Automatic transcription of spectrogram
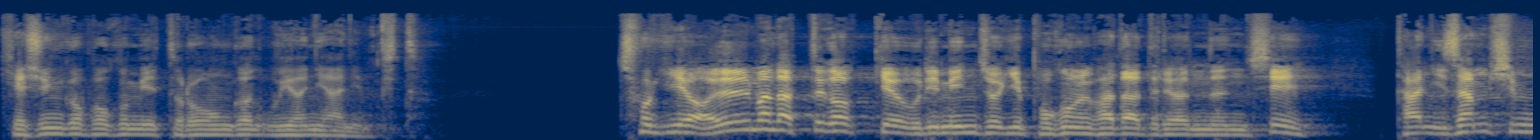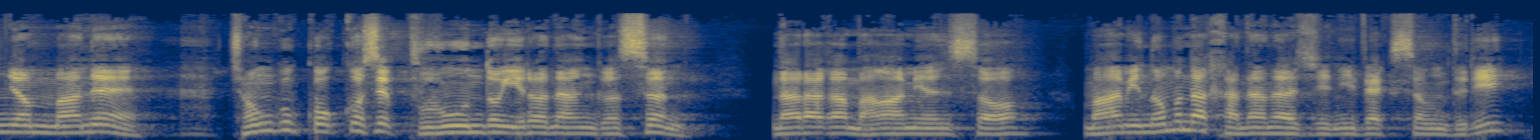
개신교 복음이 들어온 건 우연이 아닙니다. 초기에 얼마나 뜨겁게 우리 민족이 복음을 받아들였는지 단 2, 30년 만에 전국 곳곳에 부흥운동이 일어난 것은 나라가 망하면서 마음이 너무나 가난해진 이 백성들이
